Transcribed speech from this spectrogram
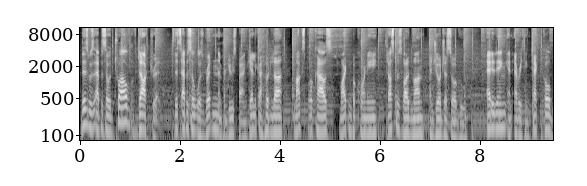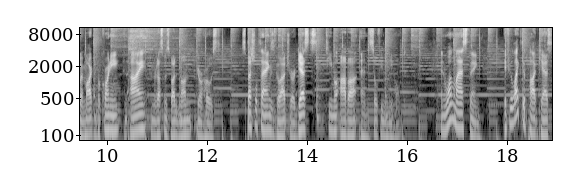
This was episode 12 of Doctor it. This episode was written and produced by Angelika Hudler, Max Brockhaus, Martin Pokorny, Rasmus Wardemann, and Giorgia Zogu. Editing and everything technical by Martin Pokorny, and I am Rasmus Wardemann, your host. Special thanks go out to our guests, Timo Aava and Sophie Minihold. And one last thing. If you like the podcast,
